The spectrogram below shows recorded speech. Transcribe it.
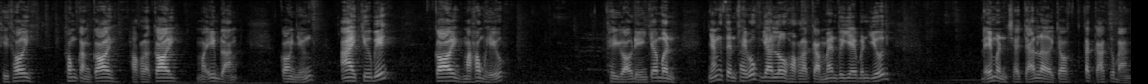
thì thôi, không cần coi hoặc là coi mà im lặng. Còn những ai chưa biết, coi mà không hiểu thì gọi điện cho mình. Nhắn tin Facebook, Zalo hoặc là comment video bên dưới để mình sẽ trả lời cho tất cả các bạn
